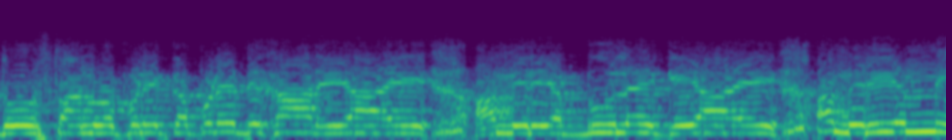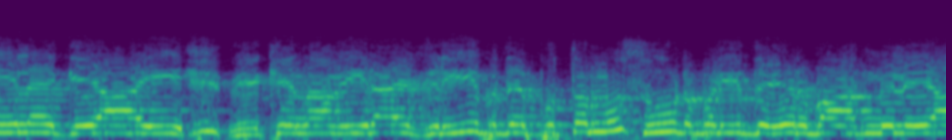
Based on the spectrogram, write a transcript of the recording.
دوستان اپنے کپڑے دکھا رہے آئے آ میرے ابو لے کے آئے، آ میری امی لے کے آئی۔ ویکھے نا ویرا غریب دے پتر نو سوٹ بڑی دیر بعد ملیا۔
